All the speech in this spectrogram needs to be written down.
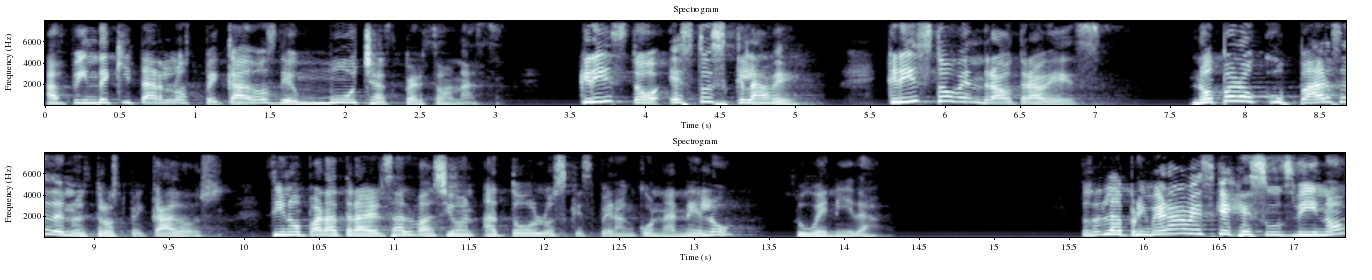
a fin de quitar los pecados de muchas personas. Cristo, esto es clave, Cristo vendrá otra vez, no para ocuparse de nuestros pecados, sino para traer salvación a todos los que esperan con anhelo su venida. Entonces, la primera vez que Jesús vino,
